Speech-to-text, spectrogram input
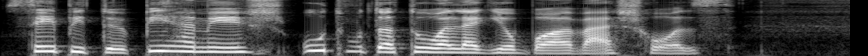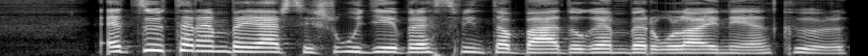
Szépítő pihenés, útmutató a legjobb alváshoz. Edzőterembe jársz, és úgy ébresz, mint a bádog ember olaj nélkül.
